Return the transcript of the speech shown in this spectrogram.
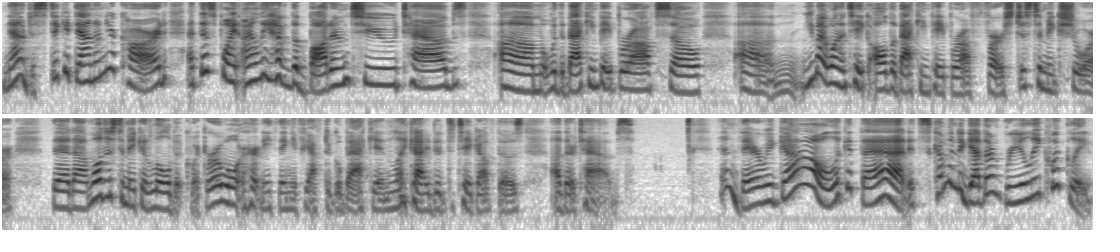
Now just stick it down on your card. At this point, I only have the bottom two tabs um, with the backing paper off, so um, you might want to take all the backing paper off first just to make sure that, um, well, just to make it a little bit quicker. It won't hurt anything if you have to go back in like I did to take off those other tabs. And there we go. Look at that. It's coming together really quickly.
